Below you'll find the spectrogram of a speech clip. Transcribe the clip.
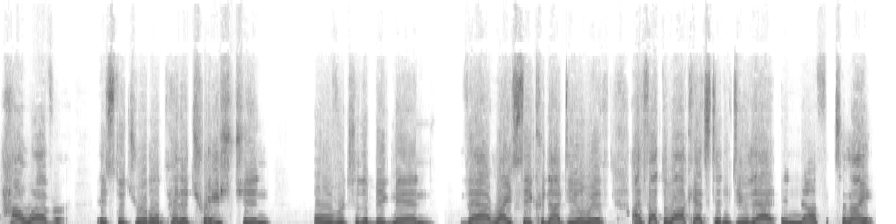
However, it's the dribble penetration over to the big man that Wright State could not deal with. I thought the Wildcats didn't do that enough tonight,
